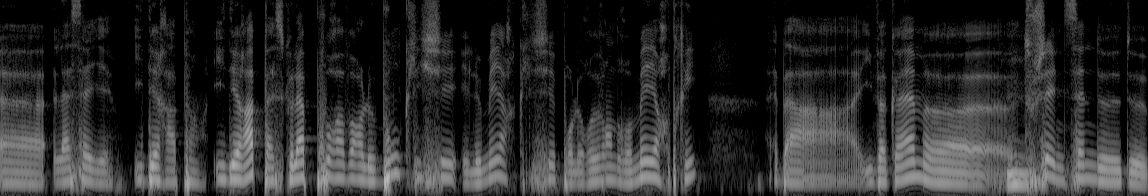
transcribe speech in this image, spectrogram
euh, là, ça y est, il dérape. Il dérape parce que là, pour avoir le bon cliché et le meilleur cliché pour le revendre au meilleur prix, eh bah, il va quand même euh, Mm. toucher à une scène de, de-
